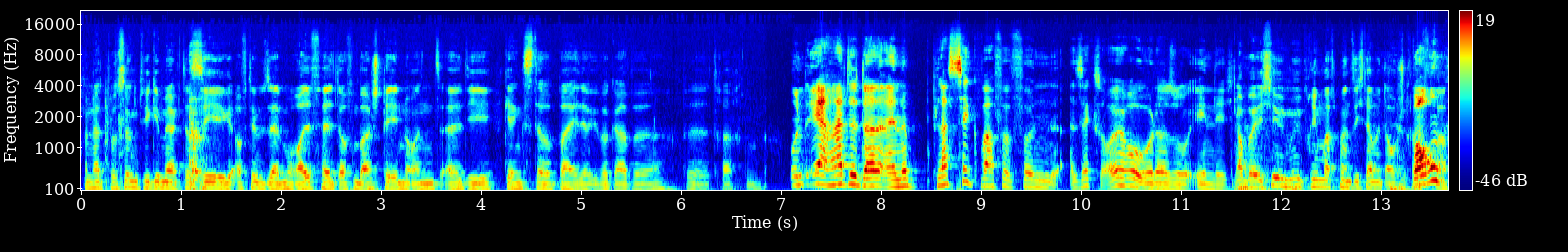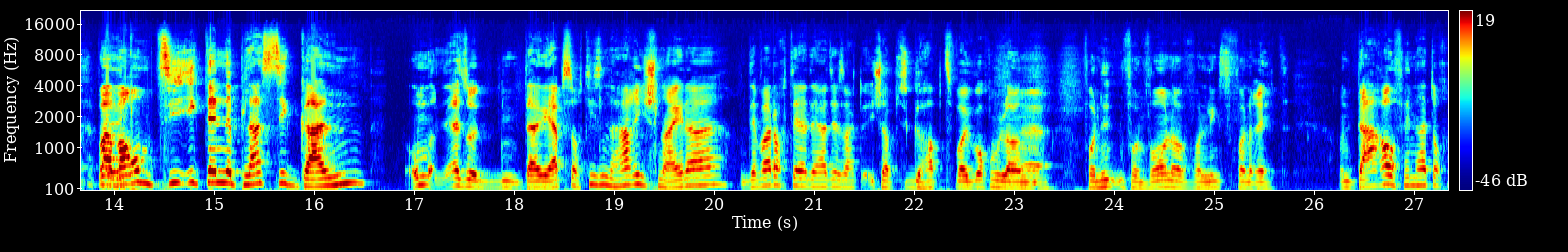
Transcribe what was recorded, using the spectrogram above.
Man hat bloß irgendwie gemerkt, dass sie auf demselben Rollfeld offenbar stehen und äh, die Gangster bei der Übergabe betrachten. Und er hatte dann eine Plastikwaffe von 6 Euro oder so ähnlich. Aber ich, im Übrigen macht man sich damit auch strafbar. Warum, warum ziehe ich denn eine Plastikgun? Um, also, da gab es doch diesen Harry Schneider, der war doch der, der hat gesagt, ich habe sie gehabt zwei Wochen lang, äh. von hinten, von vorne, von links, von rechts. Und daraufhin hat doch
